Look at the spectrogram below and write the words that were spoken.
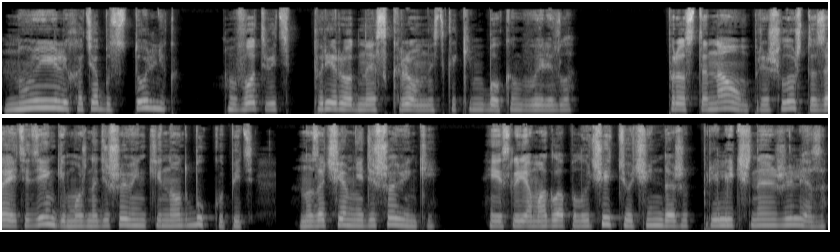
Ну или хотя бы стольник. Вот ведь природная скромность каким боком вылезла. Просто на ум пришло, что за эти деньги можно дешевенький ноутбук купить. Но зачем мне дешевенький, если я могла получить очень даже приличное железо?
